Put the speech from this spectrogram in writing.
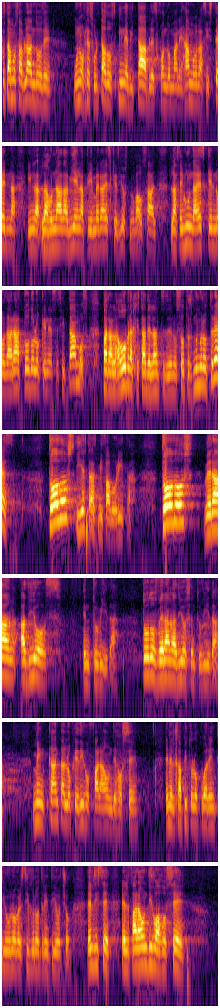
estamos hablando de unos resultados inevitables cuando manejamos la cisterna y la, jornada bien. La primera es que Dios nos va a usar. La segunda es que Él nos dará todo lo que necesitamos para la obra que está delante de nosotros. Número tres, todos, y esta es mi favorita, todos verán a Dios en tu vida. Todos verán a Dios en tu vida. Me encanta lo que dijo Faraón de José en el capítulo 41, versículo 38. Él dice, el faraón dijo a José,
